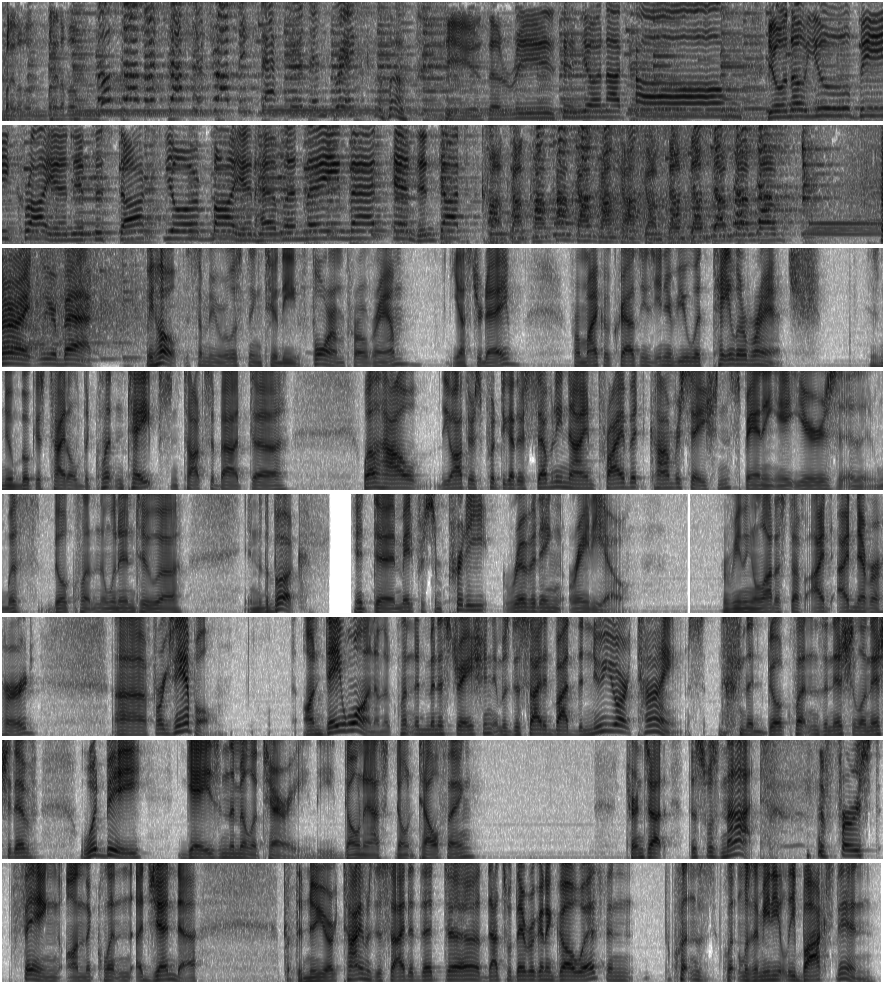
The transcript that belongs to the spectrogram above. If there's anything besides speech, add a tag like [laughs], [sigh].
Most of our stocks are dropping faster than bricks. [laughs] Here's the reason you're not calm. You'll know you'll be crying if the stocks you're buying have a name that end in dot. Com, com, com, com, com, com, com, com, dum, dum, dum, dum, dum. All right, we are back. We hope that some of you were listening to the forum program yesterday from Michael Krasny's interview with Taylor Branch. His new book is titled The Clinton Tapes and talks about, uh, well, how the authors put together 79 private conversations spanning eight years uh, with Bill Clinton that went into, uh, into the book. It uh, made for some pretty riveting radio, revealing a lot of stuff I'd, I'd never heard. Uh, for example, on day one of the Clinton administration, it was decided by the New York Times [laughs] that Bill Clinton's initial initiative would be gays in the military, the don't ask, don't tell thing. Turns out this was not [laughs] the first thing on the Clinton agenda, but the New York Times decided that uh, that's what they were going to go with, and Clinton's, Clinton was immediately boxed in.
